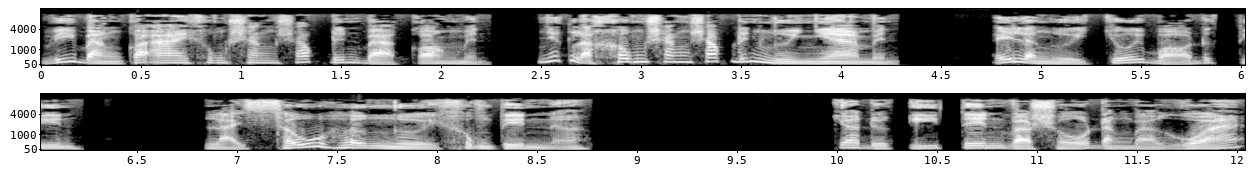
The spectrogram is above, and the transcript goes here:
Ví bằng có ai không săn sóc đến bà con mình, nhất là không săn sóc đến người nhà mình, ấy là người chối bỏ đức tin, lại xấu hơn người không tin nữa. Cho được ghi tên vào sổ đàn bà quá,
